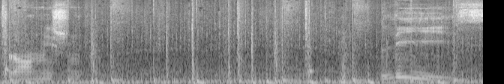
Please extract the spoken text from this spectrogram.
Throw on mission. feliz.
